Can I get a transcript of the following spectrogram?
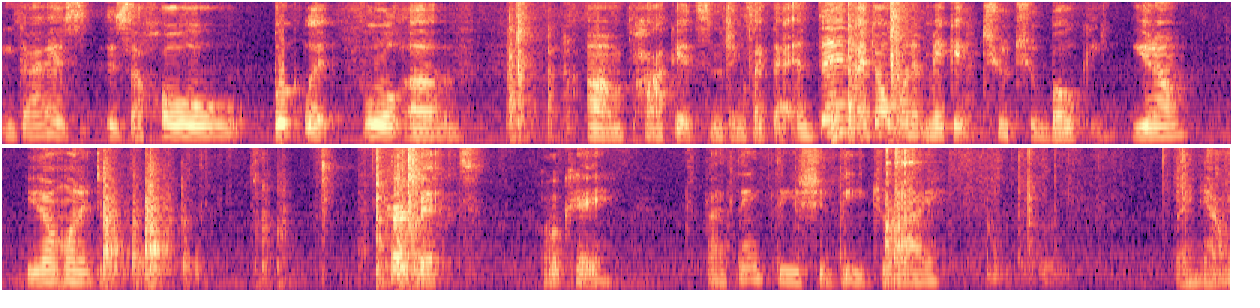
you guys is a whole booklet full of um, pockets and things like that. And then I don't want to make it too, too bulky, you know? You don't want it to... Perfect. Okay. I think these should be dry by now.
